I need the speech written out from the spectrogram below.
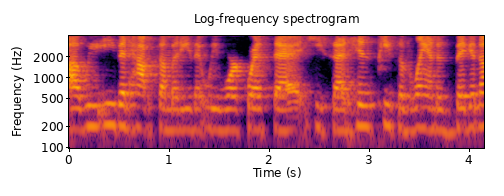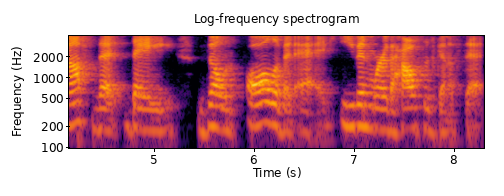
Uh, we even have somebody that we work with that he said his piece of land is big enough that they zone all of it ag even where the house is going to sit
